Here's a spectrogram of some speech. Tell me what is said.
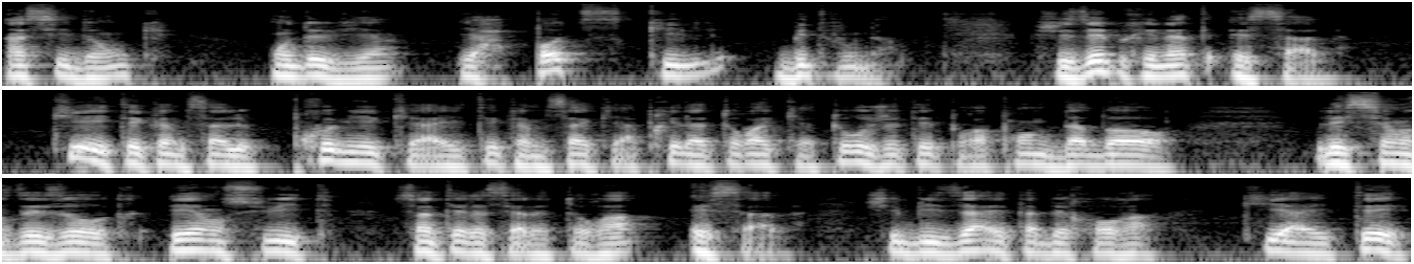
Ainsi donc, on devient Yahpotskil Bitvuna. Chez Brinat Esav, qui a été comme ça, le premier qui a été comme ça, qui a pris la Torah, qui a tout rejeté pour apprendre d'abord les sciences des autres et ensuite s'intéresser à la Torah, Esav. Chez Biza et Tabechora, qui a été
